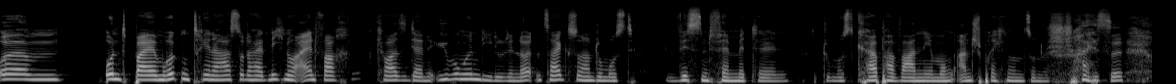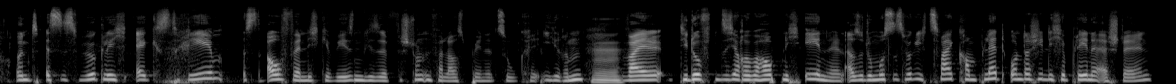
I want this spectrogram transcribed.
Ähm, und beim Rückentrainer hast du da halt nicht nur einfach quasi deine Übungen, die du den Leuten zeigst, sondern du musst Wissen vermitteln. Du musst Körperwahrnehmung ansprechen und so eine Scheiße. Und es ist wirklich extrem aufwendig gewesen, diese Stundenverlaufspläne zu kreieren, weil die durften sich auch überhaupt nicht ähneln. Also du musstest wirklich zwei komplett unterschiedliche Pläne erstellen.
